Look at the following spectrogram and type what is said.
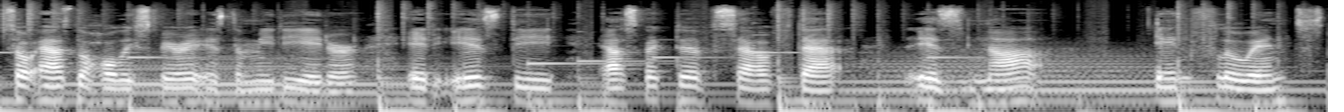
So, as the Holy Spirit is the mediator, it is the aspect of self that is not influenced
